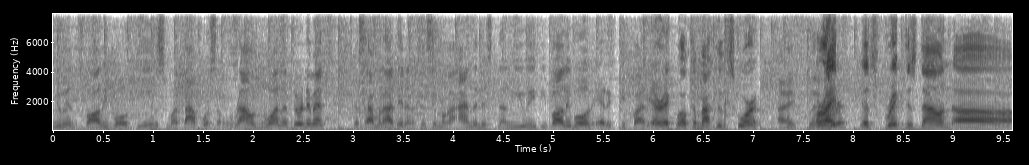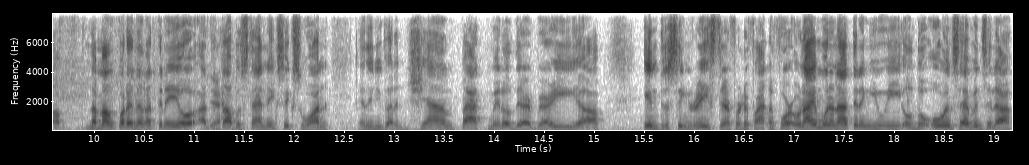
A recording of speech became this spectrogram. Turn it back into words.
women's volleyball teams matapos ang round 1 ng tournament, kasama natin ang isa sa mga analyst ng UAP Volleyball, Eric Tipan. Eric, welcome back to the score. Hi, All right, pleasure. let's break this down. Uh, lamang pa rin ang Ateneo at the Yeah. top of standing 6-1 and then you've got a jam-packed middle there. Very uh, interesting race there for the Final Four. Unahin muna natin ang UE, although 0-7 sila,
